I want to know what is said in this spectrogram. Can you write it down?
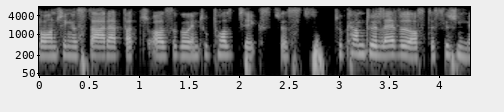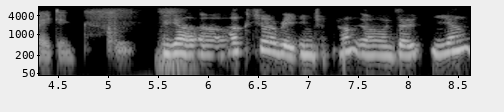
launching a startup, but also go into politics, just to come to a level of decision making? Yeah, uh, actually, in Japan, uh, the young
